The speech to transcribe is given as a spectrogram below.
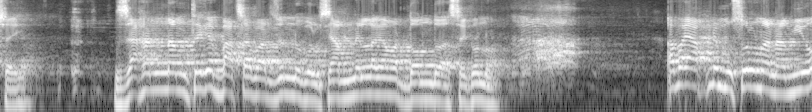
চাই জাহান্নাম থেকে বাঁচাবার জন্য বলছি আপনার লাগে আমার দ্বন্দ্ব আছে কোনো আ ভাই আপনি মুসলমান আমিও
